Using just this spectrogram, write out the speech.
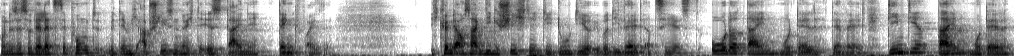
Und das ist so der letzte Punkt, mit dem ich abschließen möchte, ist deine Denkweise. Ich könnte auch sagen, die Geschichte, die du dir über die Welt erzählst oder dein Modell der Welt. Dient dir dein Modell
